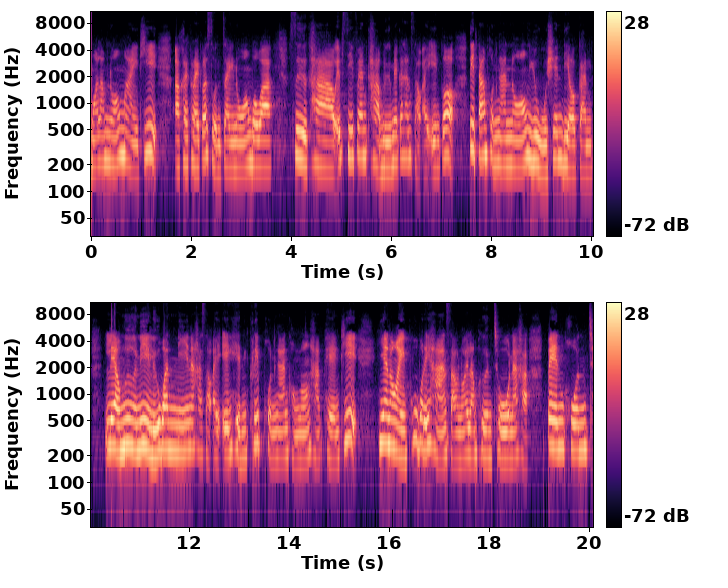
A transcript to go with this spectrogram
หมอลำน้องใหม่ที่ใครๆก็สนใจน้องบอกว่าสื่อข่าว FC แฟนคลับ หรือแม้กระทั่งสาวไอเองก็ติดตามผลงานน้องอยู่เช่นเดียวกันแล้วมือนี่หรือวันนี้นะคะ สาวไอเองเห็นคลิปผลงานของน้องฮักแพงที่ เฮียหน่อยผู้บริหารสาวน้อยลำเพลินโชว์นะคะ เป็นคนแช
